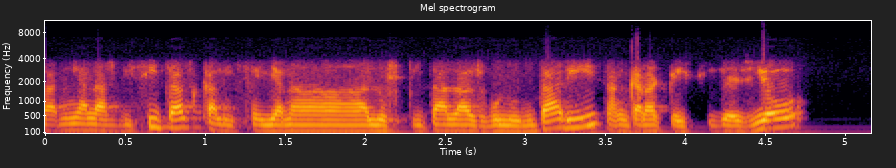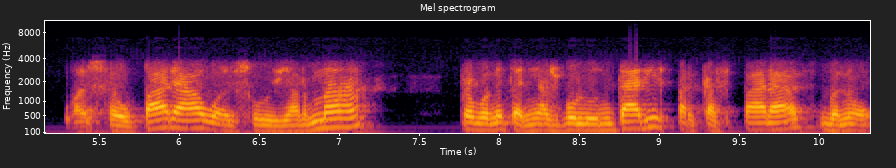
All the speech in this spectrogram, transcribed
tenia les visites que li feien a l'hospital als voluntaris, encara que hi sigués jo, o el seu pare o el seu germà, però bueno, tenia els voluntaris perquè els pares, bueno,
